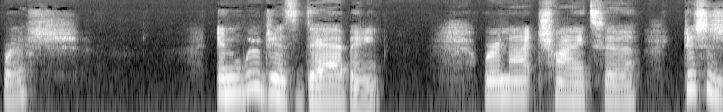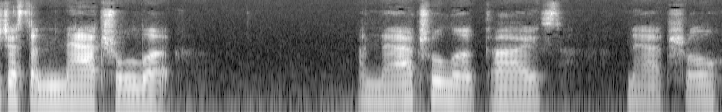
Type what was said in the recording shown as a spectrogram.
brush and we're just dabbing. We're not trying to this is just a natural look a natural look guys natural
